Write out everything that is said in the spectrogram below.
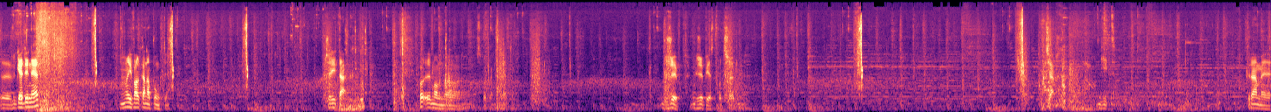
y, w Gedinet. No i walka na punkty. Czyli tak. Po, y, moment, spokojnie, nie to. Grzyb, grzyb jest potrzebny. Ciach, git. Gramy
